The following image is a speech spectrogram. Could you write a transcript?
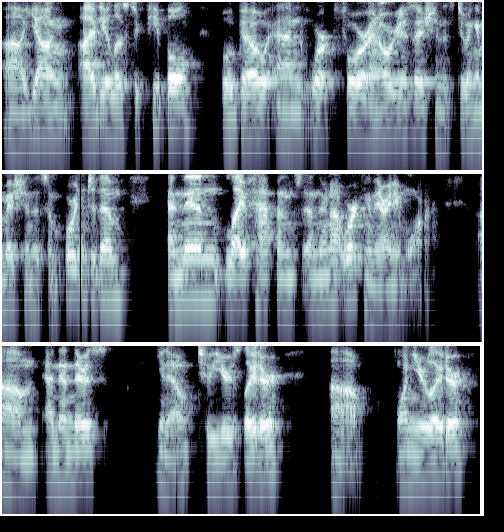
uh, young, idealistic people will go and work for an organization that's doing a mission that's important to them, and then life happens and they're not working there anymore. Um, and then there's, you know, two years later, uh, one year later,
